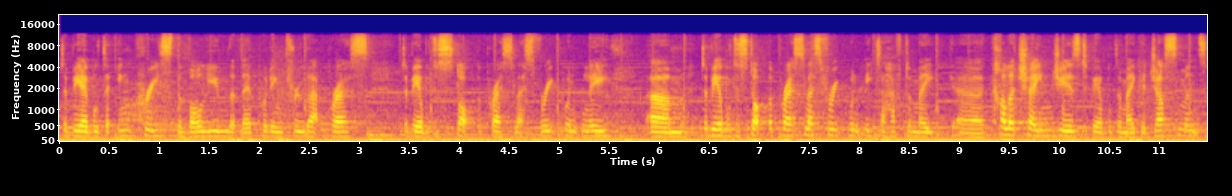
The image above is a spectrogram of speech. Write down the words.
to be able to increase the volume that they're putting through that press, to be able to stop the press less frequently, um, to be able to stop the press less frequently, to have to make uh, color changes, to be able to make adjustments.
